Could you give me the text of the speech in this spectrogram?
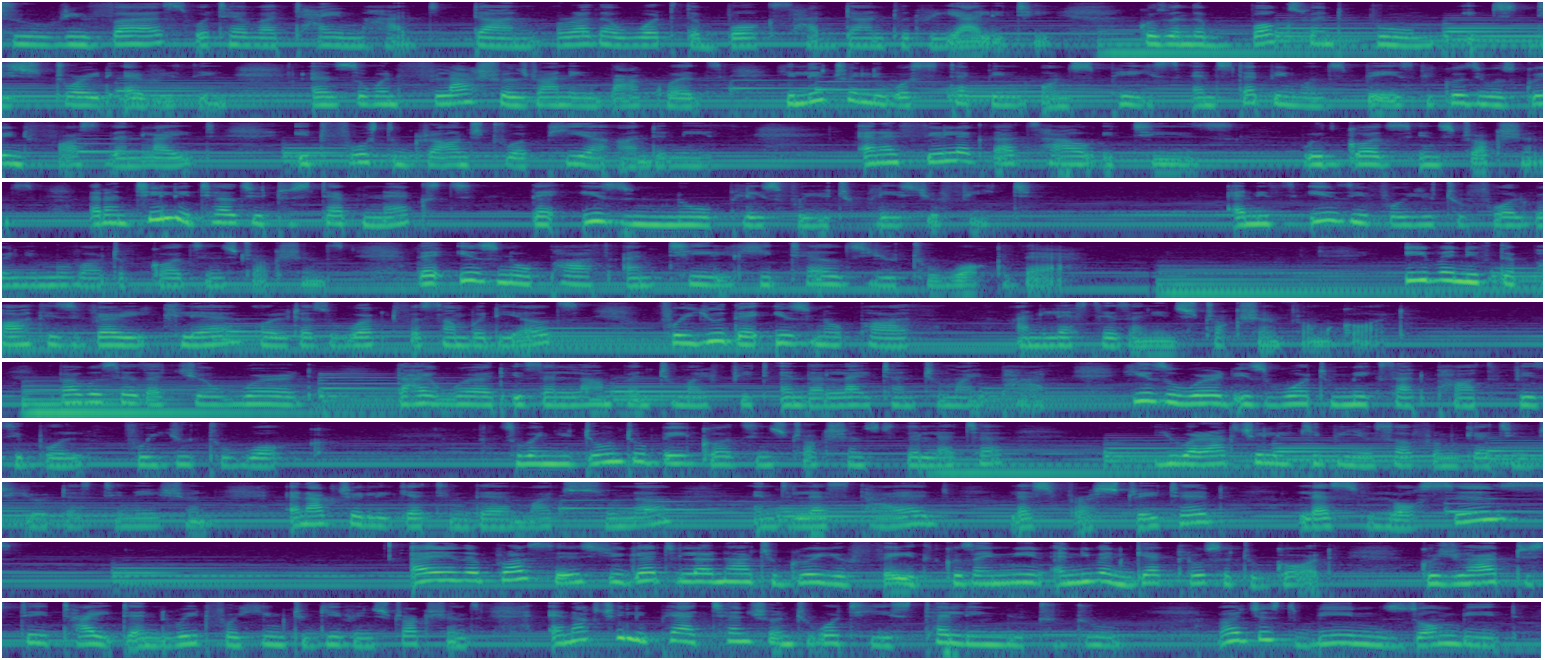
to reverse whatever time had done, or rather, what the box had done to reality. Because when the box went boom, it destroyed everything. And so, when Flash was running backwards, he literally was stepping on space, and stepping on space because he was going faster than light, it forced ground to appear underneath. And I feel like that's how it is with God's instructions that until He tells you to step next, there is no place for you to place your feet. And it's easy for you to fall when you move out of God's instructions. There is no path until He tells you to walk there. Even if the path is very clear or it has worked for somebody else, for you there is no path unless there's an instruction from God. The Bible says that your word, thy word is a lamp unto my feet and a light unto my path. His word is what makes that path visible for you to walk. So when you don't obey God's instructions to the letter, you are actually keeping yourself from getting to your destination and actually getting there much sooner and less tired, less frustrated, less losses. And in the process, you get to learn how to grow your faith because I mean, and even get closer to God because you had to stay tight and wait for Him to give instructions and actually pay attention to what He is telling you to do, not just being zombied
